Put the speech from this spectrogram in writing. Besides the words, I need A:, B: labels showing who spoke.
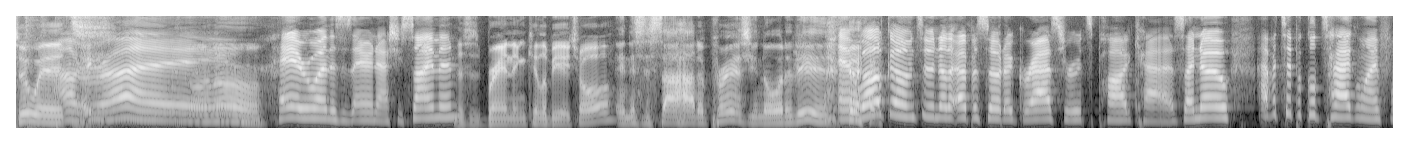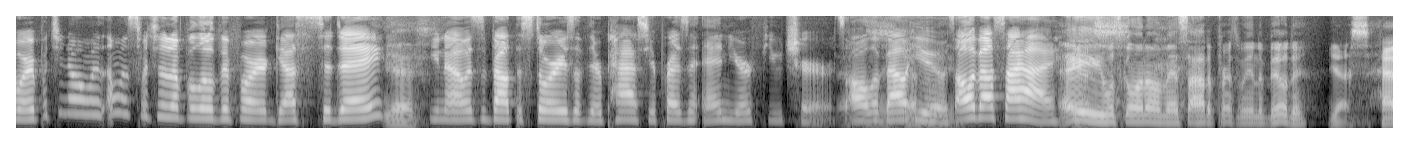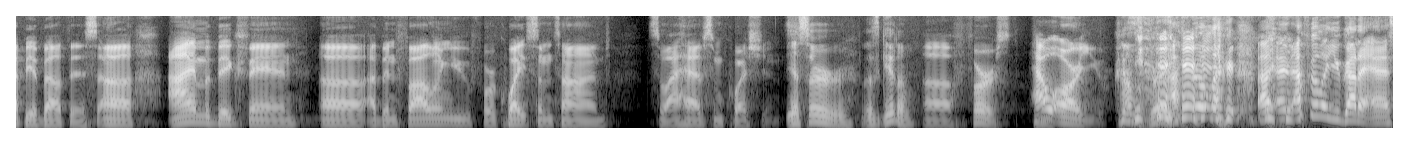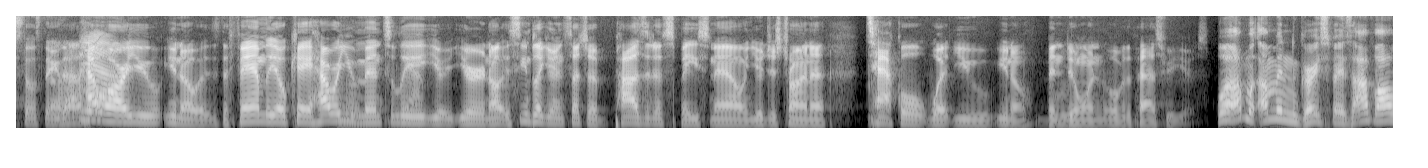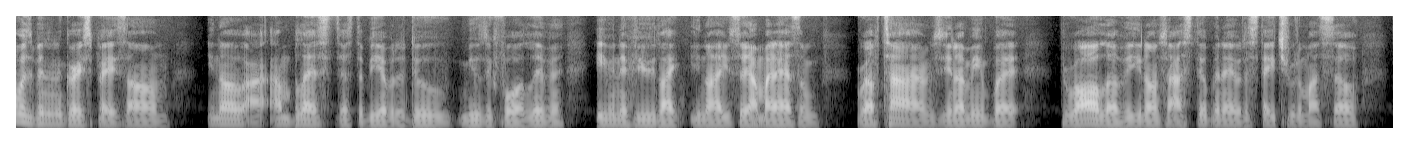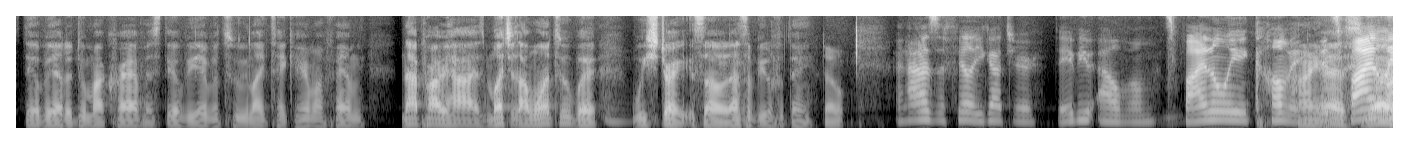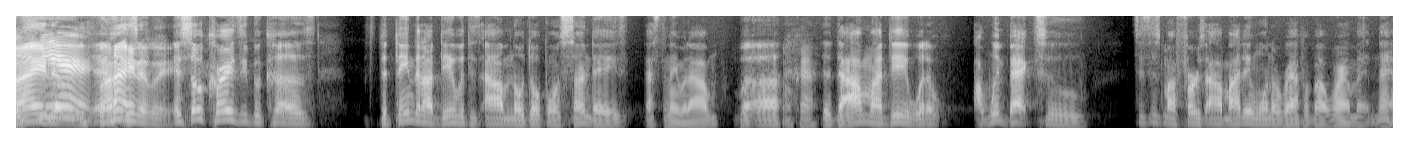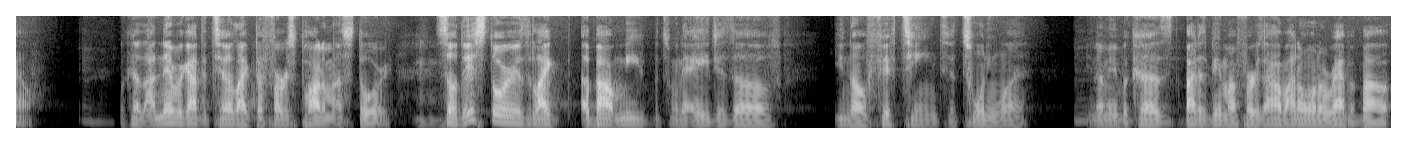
A: To it. All right. Hey everyone, this is Erin Ashley Simon.
B: This is Brandon Killa BH Hall.
C: And this is CyHi the Prynce. You know what it is.
A: and welcome to another episode of Grass Routes Podcast. I know I have a typical tagline for it, but you know, I'm going to switch it up a little bit for our guests today.
C: yes.
A: You know, it's about the stories of your past, your present, and your future. It's all
C: Definitely,
A: about you. It's all about CyHi.
C: Hey,
B: Yes.
C: what's going on, man? CyHi the Prynce. We in the building.
B: Yes, happy about this. Uh, I'm a big fan. Uh, I've been following you for quite some time, so I have some questions.
C: Yes, sir. Let's get them.
B: Uh, first, how are you?
C: I'm great.
B: I feel like I, I- I feel like you gotta ask those things.
C: Uh-huh.
B: How
A: Yeah.
B: are you? You know, is the family okay? How are you
C: Mhm.
B: mentally?
A: Yeah.
B: You're you're in. all- It seems like you're in such a positive space now, and you're just trying to tackle what you you know been
C: Mhm.
B: doing over the past few years.
C: Well, I'm I'm in a great space. I've always been in a great space. Um, you know, I, I'm blessed just to be able to do music for a living. Even if you like, you know how you say I might have had some rough times, you know what I mean? But through all of it, you know what I'm saying, I've still been able to stay true to myself, still be able to do my craft and still be able to like take care of my family. Not probably how as much as I want to, but mm-hmm. we straight. So mm-hmm. that's a beautiful thing.
B: Dope.
A: And how does it feel? You got your debut album. It's finally coming.
B: Finally.
A: It's
C: Yes,
A: finally
C: yes.
A: here.
C: Yes, it's-
B: finally.
C: It's so crazy because the thing that I did with this album, No Dope on Sundays, that's the name of the album. But uh,
B: okay.
C: the, the album I did, what a- I went back to, since this is my first album, I didn't want to rap about where I'm at now mm-hmm. because I never got to tell like the first part of my story. Mm-hmm. So this story is like about me between the ages of, you know, 15 to 21. You know what I mean? Mm. Because by this being my first album, I don't want to rap about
